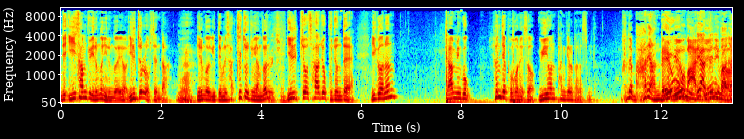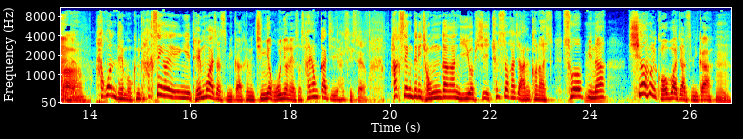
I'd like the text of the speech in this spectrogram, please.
이제 2, 3조 이런 건 이런 거예요. 1조를 없앤다. 뭐 네. 이런 거기 때문에 사- 실제로 중요한 건 1조, 4조, 9조인데 이거는 대한민국 현재 법원에서 위헌 판결을 받았습니다. 근데 말이 안 돼요. 내용이 뭐 말이 안 내용이 되니까. 말이 안 돼요. 학원 데모 그러니까 학생이 데모하지 않습니까? 그러면 징역 5년에서 사형까지 할 수 있어요. 학생들이 정당한 이유 없이 출석하지 않거나 수업이나 음. 시험을 거부하지 않습니까? 음.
